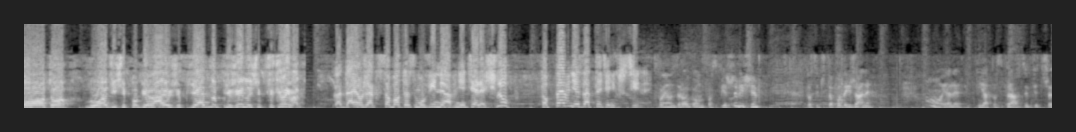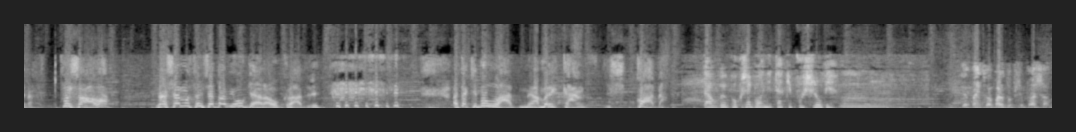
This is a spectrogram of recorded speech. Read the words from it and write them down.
O, to młodzi się pobierają, żeby jedną pierzyną się przykrywać. Gadają, że jak w sobotę zmówiny, a w niedzielę ślub, to pewnie za tydzień chrzciny. Swoją drogą, pospieszyli się. Dosyć to podejrzane. Oj, ale ja to sprawdzę, gdzie trzeba. Słyszała? Naszemu sąsiadowi ugiera ukradli. A taki był ładny, amerykański, szkoda. Dałby Bóg, żeby oni taki po ślubie. Ja Państwa bardzo przepraszam,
